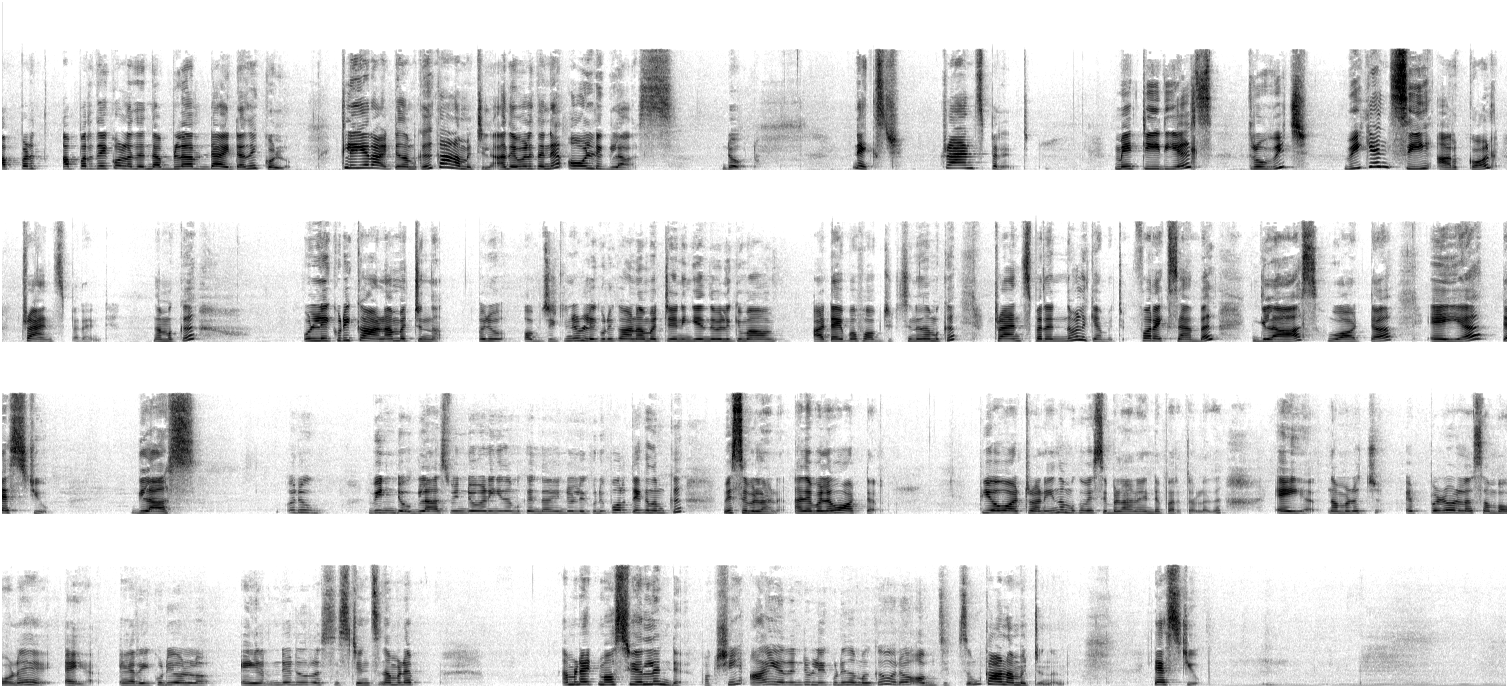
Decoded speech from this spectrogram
അപ്പുറ അപ്പുറത്തേക്കുള്ളത് എന്താ? ബ്ലർഡ് ആയിട്ടാണ് നിൽക്കുള്ളൂ. ക്ലിയർ ആയിട്ട് നമുക്ക് കാണാൻ പറ്റില്ല. അതേപോലെ തന്നെ old glass door next transparent materials through which we can see are called transparent നമുക്ക് ഉള്ളിൽ കൂടി കാണാൻ പറ്റുന്ന ഒരു ഒബ്ജക്റ്റിന്റെ ഉള്ളിൽ കൂടി കാണാൻ പറ്റുകയാണെങ്കിൽ എന്ന് വിളിക്കും ആ ആ ടൈപ്പ് ഓഫ് ഒബ്ജക്ട്സിനെ നമുക്ക് ട്രാൻസ്പെറന്റ് എന്ന് വിളിക്കാൻ പറ്റും. For example glass water air test tube glass ഒരു വിൻഡോ ഗ്ലാസ് വിൻഡോ ആണെങ്കിൽ നമുക്ക് എന്താ അതിന്റെ ഉള്ളിൽ കൂടി പുറത്തേക്ക് നമുക്ക് വിസിബിൾ ആണ്. അതേപോലെ വാട്ടർ പ്യുവർ വാട്ടർ ആണെങ്കിൽ നമുക്ക് വിസിബിൾ ആണ് അതിന്റെ പുറത്തുള്ളത്. എയർ നമ്മുടെ എപ്പോഴും ഉള്ള സംഭവമാണ് എയർ എയറിൽ കൂടിയുള്ള എയറിന്റെ ഒരു റെസിസ്റ്റൻസ് നമ്മുടെ നമ്മുടെ അറ്റ്മോസ്ഫിയറിലുണ്ട് പക്ഷേ ആ എയറിന്റെ ഉള്ളിൽ കൂടി നമുക്ക് ഓരോ ഒബ്ജക്ട്സും കാണാൻ പറ്റുന്നുണ്ട്. Test tube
